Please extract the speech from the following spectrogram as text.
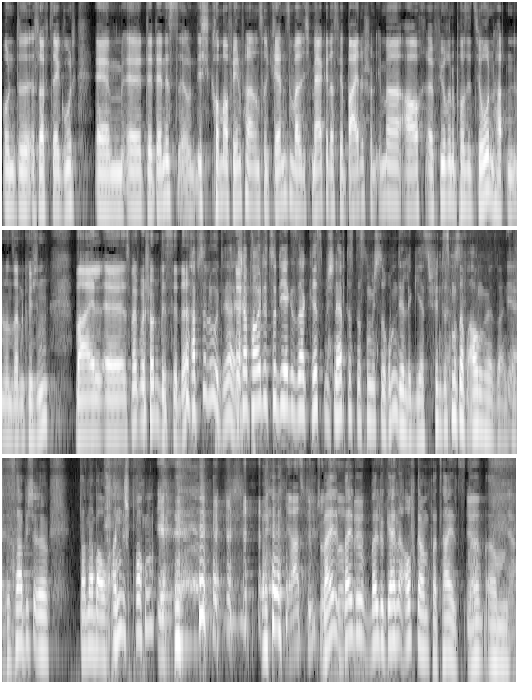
und äh, es läuft sehr gut. Ähm, äh, der Dennis und ich kommen auf jeden Fall an unsere Grenzen, weil ich merke, dass wir beide schon immer auch äh, führende Positionen hatten in unseren Küchen, weil äh, das merkt man schon ein bisschen, ne? Absolut, ja. Ich habe heute zu dir gesagt, Chris, mich nervt es, dass du mich so rumdelegierst. Ich finde, das muss auf Augenhöhe sein. Das habe ich äh, dann aber auch angesprochen, Ja, es stimmt schon. weil, So, weil, ja. du, weil du gerne Aufgaben verteilst. Ja. Ne? Ähm, Ja.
